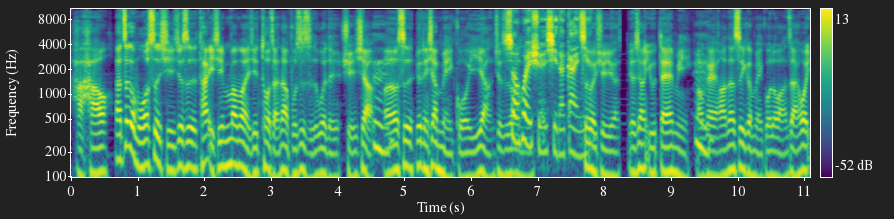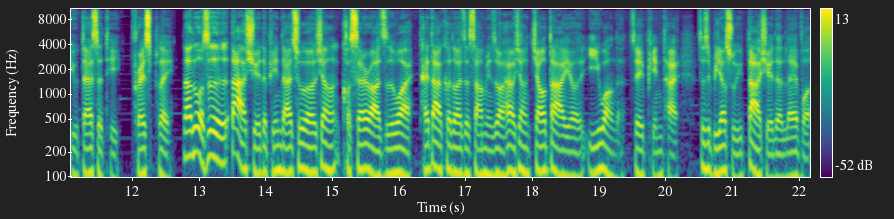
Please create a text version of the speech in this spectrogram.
好好，那这个模式其实就是它已经慢慢已经拓展到不是只是为了学校，嗯而是有点像美国一样，就是社会学习的概念，社会学习，比如像 Udemy，OK，、嗯好，那是一个美国的网站，或 Udacity。Press Play。那如果是大学的平台，除了像 Coursera 之外，台大课都在这上面之外，还有像交大也有以往的这些平台，这是比较属于大学的 level。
